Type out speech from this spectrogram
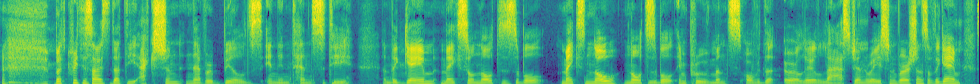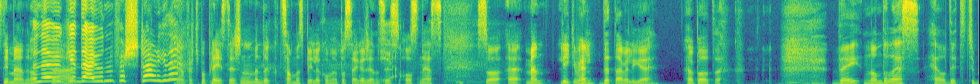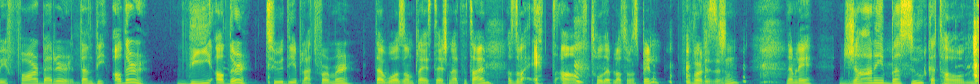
But criticized that the action never builds in intensity, and the game makes so noticeable makes no noticeable improvements over the earlier last generation versions of the game. Så de mener at Men det er, ikke, det er jo den første, er det ikke det den første på PlayStation, men det samme spillet kommer på Sega Genesis og SNES. Så, uh, men likevel, dette er veldig gøy. Hør på dette. They nonetheless held it to be far better than the other, the other 2D platformer that was on PlayStation at the time. Altså det var ett annet 2D-plattformspill på PlayStation, nemlig Johnny Bazooka Tone.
